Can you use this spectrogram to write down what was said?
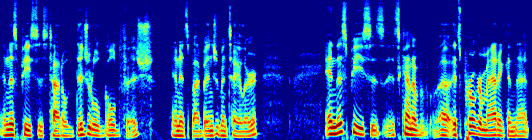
And this piece is titled "Digital Goldfish," and it's by Benjamin Taylor. And this piece is it's kind of uh, it's programmatic in that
